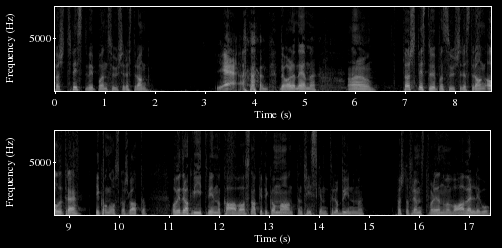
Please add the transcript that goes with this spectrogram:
Først spiste vi på en sushirestaurant. Yeah! det var den ene. Uh, først spiste vi på en sushirestaurant, alle tre, i Kong Oscars gate. Og vi drakk hvitvin og cava og snakket ikke om annet enn fisken til å begynne med. Først og fremst fordi den var veldig god,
